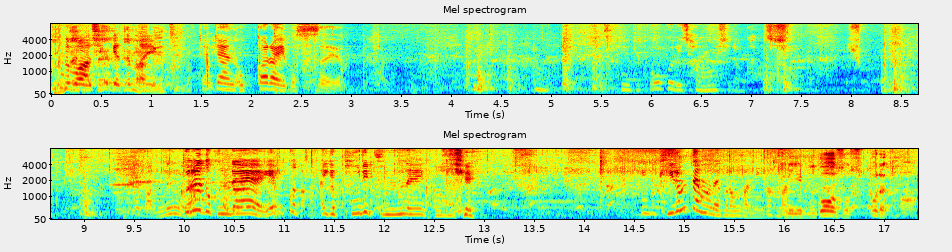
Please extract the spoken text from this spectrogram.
근데 떼- 맛있겠다, 떼면 안 이거. 이거. 짜잔 옷 갈아입었어요 여기 뽀글이 잠옷이랑 같이 맞는 거야? 그래도 근데 예쁘다. 이게 불이 붙네 거기에. 이거 기름 때문에 그런 거 아닌가? 아니, 이게 무거워서 숯불에 다.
